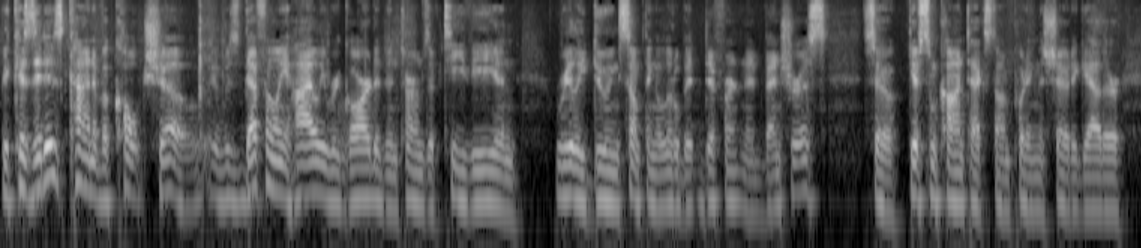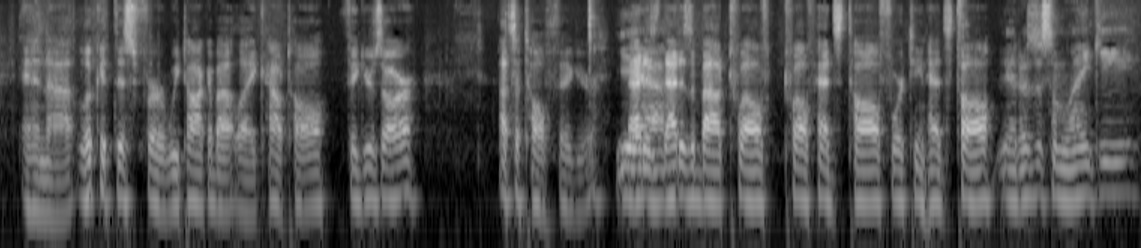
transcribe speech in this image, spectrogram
because it is kind of a cult show. It was definitely highly regarded in terms of TV and really doing something a little bit different and adventurous. So give some context on putting the show together and uh, look at this for we talk about like how tall figures are. That's a tall figure. Yeah. is that is about 12, 12 heads tall, 14 heads tall. Yeah, those are some lanky,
